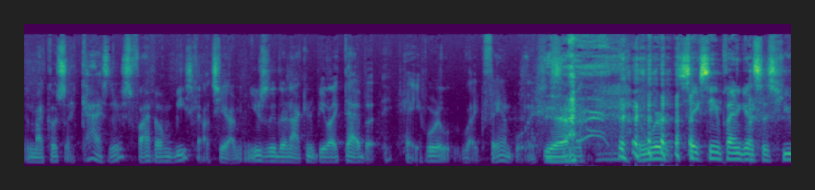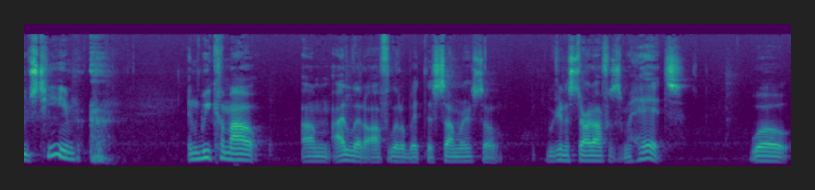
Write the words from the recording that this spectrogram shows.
and my coach is like guys there's five MLB scouts here. I mean usually they're not going to be like that but hey we're like fanboys. Yeah. and we're 16 playing against this huge team and we come out um, i lit off a little bit this summer so we're going to start off with some hits. Well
